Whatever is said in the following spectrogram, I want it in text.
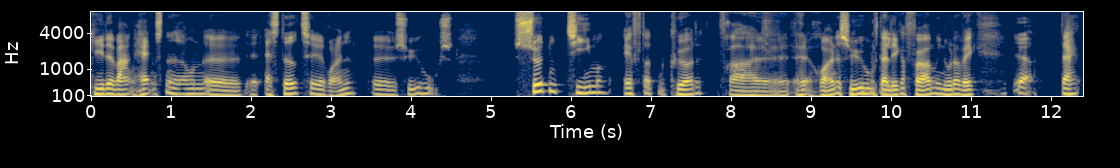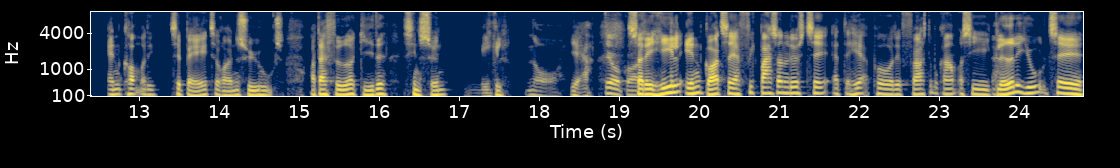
Gitte Wang Hansen, hedder hun, øh, afsted til Rønne øh, sygehus. 17 timer efter den kørte fra øh, øh, Rønne sygehus, der ligger 40 minutter væk, Ja. der ankommer de tilbage til Rønne sygehus. Og der føder Gitte sin søn Mikkel. Nå, Ja, det var godt. så det hele endte godt, så jeg fik bare sådan lyst til, at det her på det første program, at sige ja. glædelig jul til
